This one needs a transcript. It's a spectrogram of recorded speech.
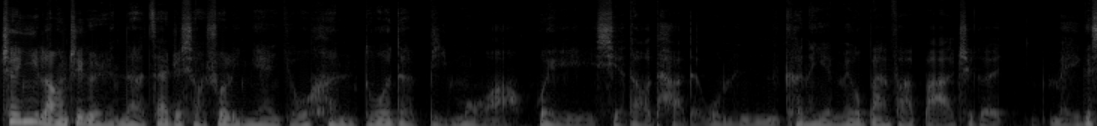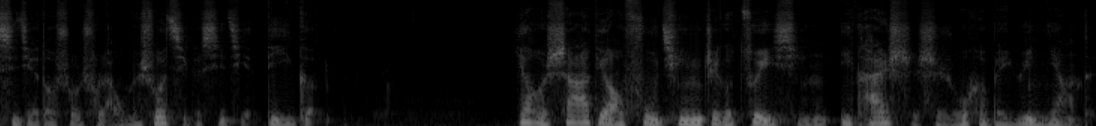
正一郎这个人呢，在这小说里面有很多的笔墨啊，会写到他的。我们可能也没有办法把这个每一个细节都说出来。我们说几个细节。第一个，要杀掉父亲这个罪行，一开始是如何被酝酿的？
